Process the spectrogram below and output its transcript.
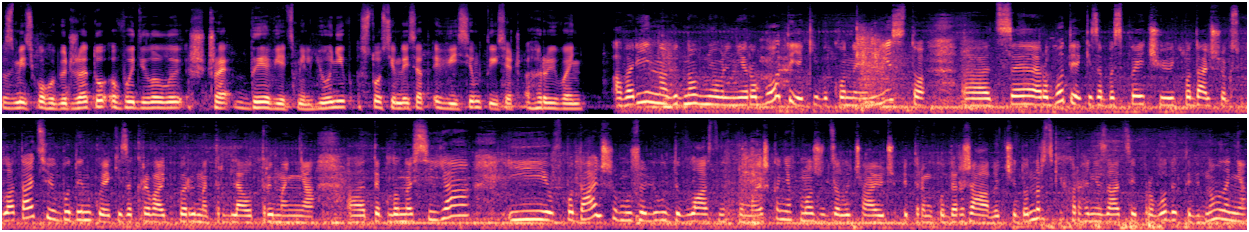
з міського бюджету виділили ще 9 мільйонів 178 тисяч гривень. Аварійно-відновлювальні роботи, які виконує місто, е, це роботи, які забезпечують подальшу експлуатацію будинку, які закривають периметр для отримання е, теплоносія. І в подальшому вже люди в власних помешканнях можуть, залучаючи підтримку держави чи донорських організацій, проводити відновлення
